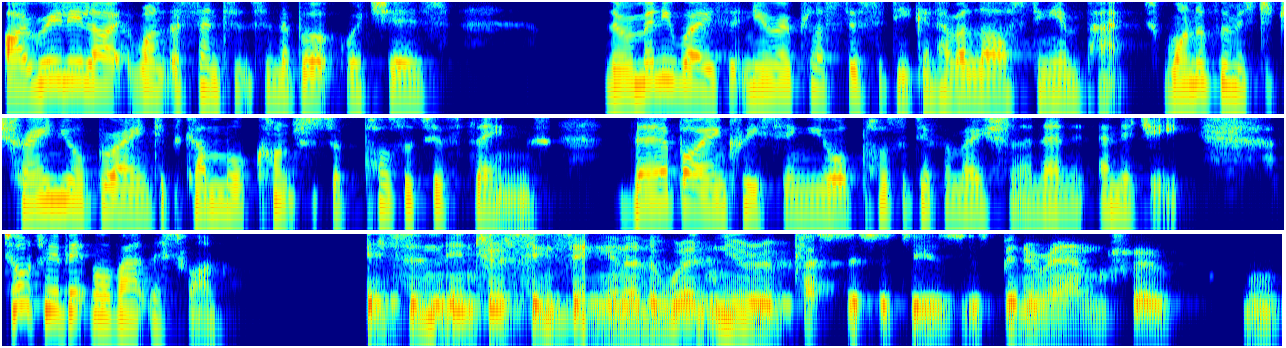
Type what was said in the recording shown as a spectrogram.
I really like one a sentence in the book, which is There are many ways that neuroplasticity can have a lasting impact. One of them is to train your brain to become more conscious of positive things, thereby increasing your positive emotional and energy. Talk to me a bit more about this one. It's an interesting thing. You know, the word neuroplasticity has, has been around for, well,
